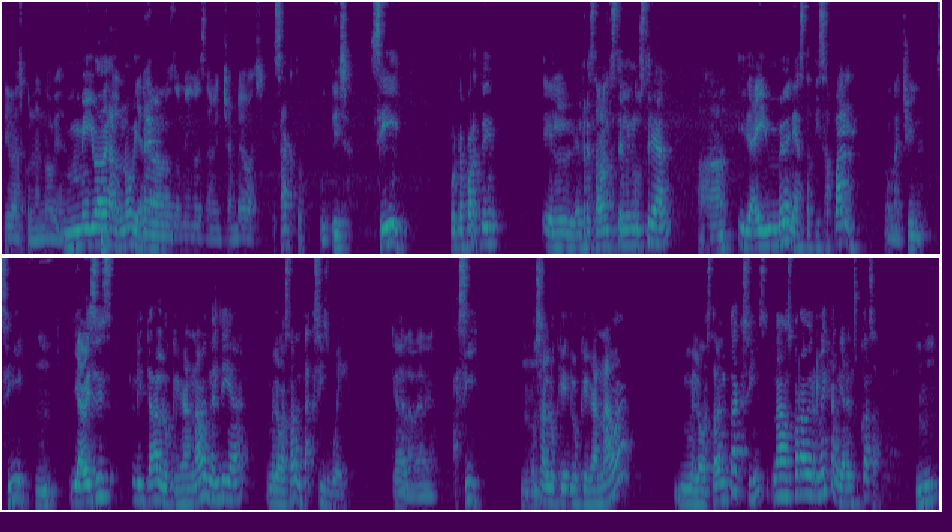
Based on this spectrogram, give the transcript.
Te ibas con la novia. me iba a ver a la novia. Pero los domingos también chambeabas. Exacto. Putiza. Sí, porque aparte el, el restaurante está en la industrial Ajá. y de ahí me venía hasta Tizapán. Una chinga. Sí, Mm. y a veces, literal, lo que ganaba en el día me lo gastaba en taxis, güey. Queda la verga. Así. Ujú. O sea, lo que, lo que ganaba me lo gastaba en taxis, nada más para verla y janguear en su casa. Ujú.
